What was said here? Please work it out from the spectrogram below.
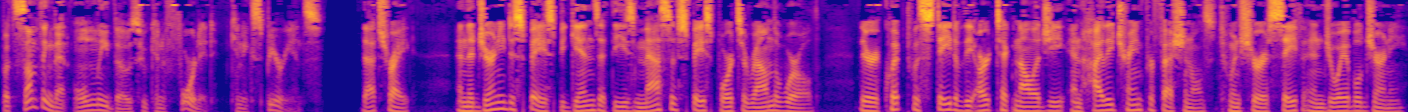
but something that only those who can afford it can experience. That's right. And the journey to space begins at these massive spaceports around the world. They're equipped with state-of-the-art technology and highly trained professionals to ensure a safe and enjoyable journey.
